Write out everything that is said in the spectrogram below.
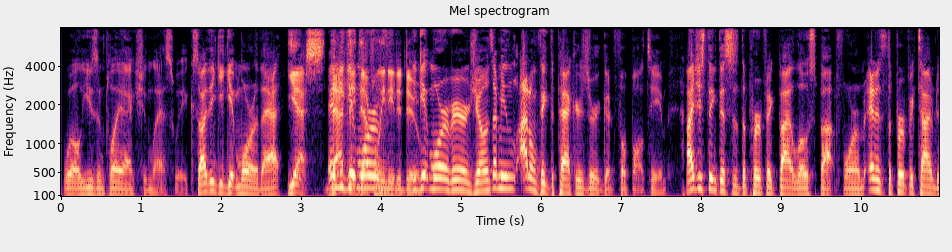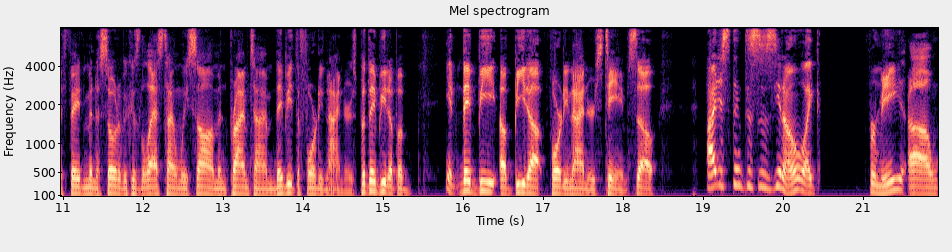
while using play action last week. So I think you get more of that. Yes, And that you they definitely of- need to do. You get more of Aaron Jones. I mean, I don't think the Packers are a good football team. I just think this is the perfect buy low spot for him, and it's the perfect time to fade Minnesota because the last time we saw them in prime time, they beat the 49ers, but they beat up a you know, they beat a beat up 49ers team. So I just think this is, you know, like for me, uh,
